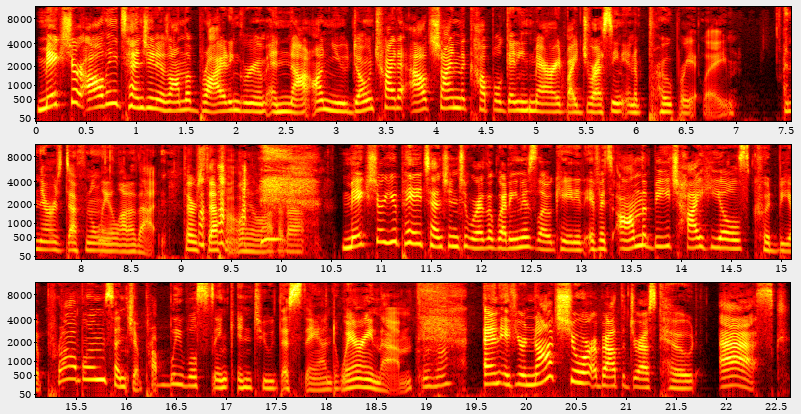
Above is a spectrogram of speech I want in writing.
Make sure all the attention is on the bride and groom and not on you. Don't try to outshine the couple getting married by dressing inappropriately. And there is definitely a lot of that. There's definitely a lot of that. Make sure you pay attention to where the wedding is located. If it's on the beach, high heels could be a problem since you probably will sink into the sand wearing them. Mm-hmm. And if you're not sure about the dress code, ask.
